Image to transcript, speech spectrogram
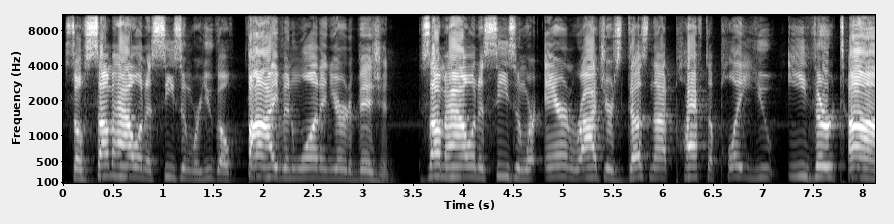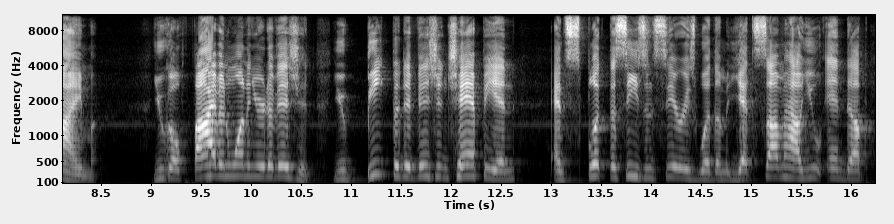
So somehow in a season where you go 5 and 1 in your division, Somehow, in a season where Aaron Rodgers does not have to play you either time, you go 5 and 1 in your division. You beat the division champion and split the season series with them, yet somehow you end up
